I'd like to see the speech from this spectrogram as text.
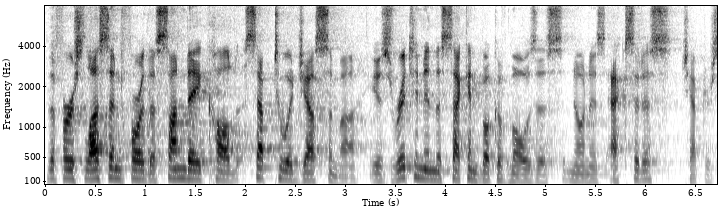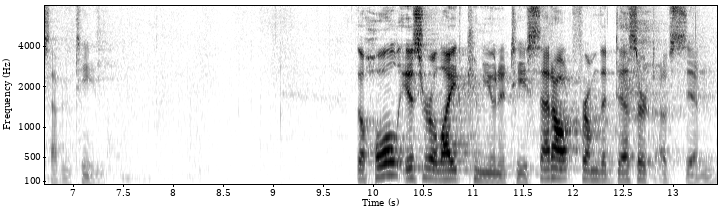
The first lesson for the Sunday called Septuagesima is written in the second book of Moses, known as Exodus chapter 17. The whole Israelite community set out from the desert of Sin,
